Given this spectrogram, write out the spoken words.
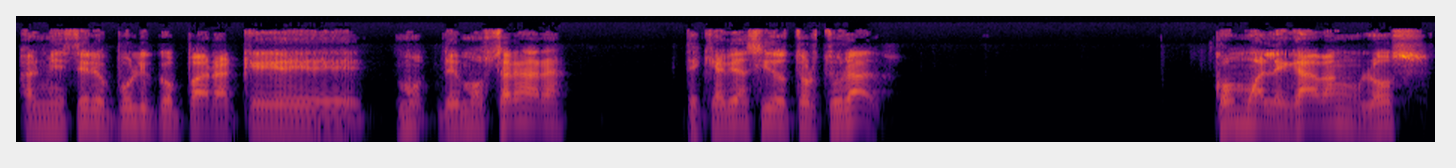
al Ministerio Público para que demostrara de que habían sido torturados, como alegaban los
